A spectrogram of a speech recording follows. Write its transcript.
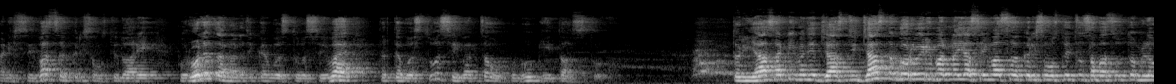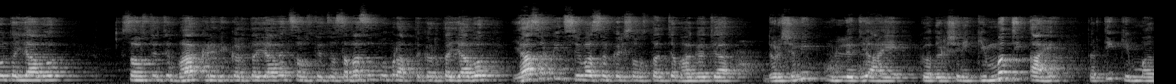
आणि सेवा सहकारी संस्थेद्वारे पुरवल्या जाणाऱ्या जे काही वस्तू व सेवा आहेत तर त्या वस्तू व सेवांचा उपभोग घेत असतो. तर यासाठी म्हणजे जास्तीत जास्त गोरगरिबांना या सेवा सहकारी संस्थेचं सभासत्व मिळवता यावं? संस्थेचे भाग खरेदी करता यावेत संस्थेचं सभासत्व प्राप्त करता यावं यासाठी सेवा सहकारी संस्थांच्या भागाच्या दर्शनी मूल्य जी आहे किंवा दर्शनी किंमत जी आहे तर ती किंमत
